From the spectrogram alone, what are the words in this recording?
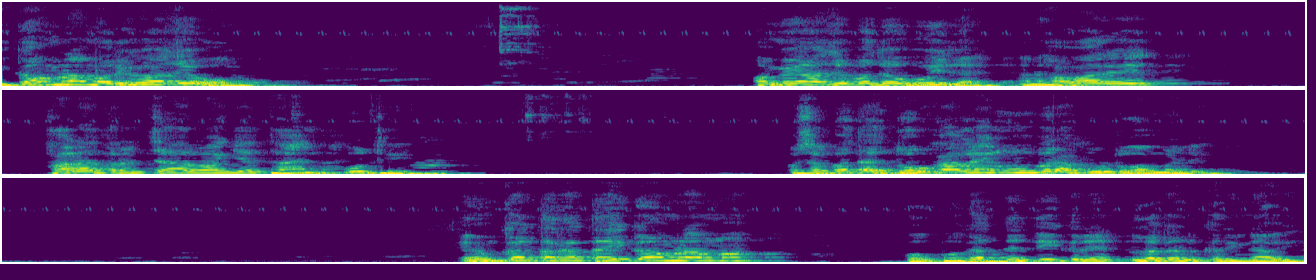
એ ગામડામાં રિવાજ એવો. અમે આજે બધા હોઈ જાય અને સવારે સાડા ત્રણ, ચાર વાગ્યા થાય ને ઉઠી પછી બધા ધોકા લઈને ઉંબરા કૂટવા માંડે. એમ કરતા કરતા એ ગામડામાં કો ભગત ને દીકરી લગ્ન કરીને આવી.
